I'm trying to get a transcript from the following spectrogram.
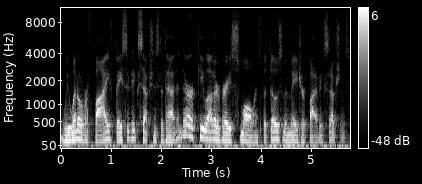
We went over five basic exceptions to that, and there are a few other very small ones, but those are the major five exceptions.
